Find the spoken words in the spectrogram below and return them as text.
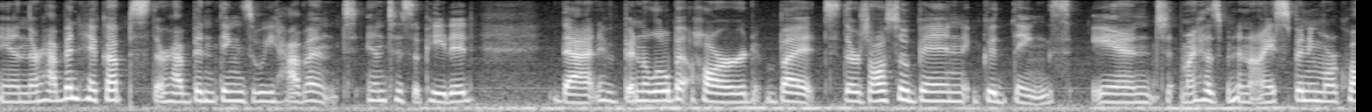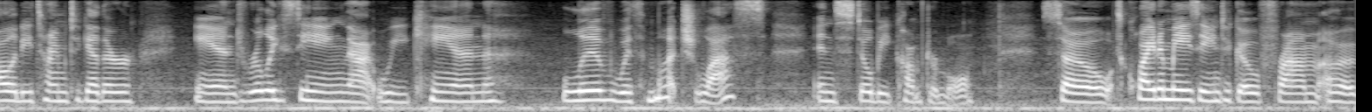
And there have been hiccups, there have been things we haven't anticipated that have been a little bit hard, but there's also been good things. And my husband and I spending more quality time together and really seeing that we can live with much less and still be comfortable. So it's quite amazing to go from a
